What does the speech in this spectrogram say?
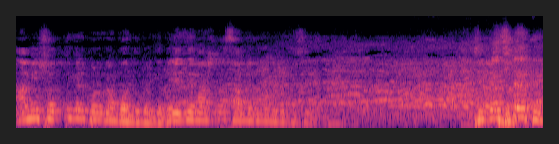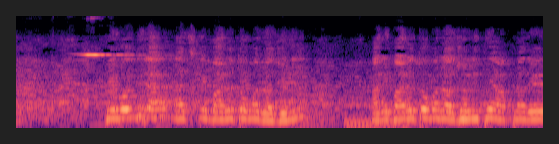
আমি সত্যিকার প্রোগ্রাম বন্ধ করে দেবো। এই যে মাস্টার সামনে বলেছি ঠিক আছে? প্রিয় বন্ধুরা, আজকে বারোতম রজনী। আর এই বারোতম রজনীতে আপনাদের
